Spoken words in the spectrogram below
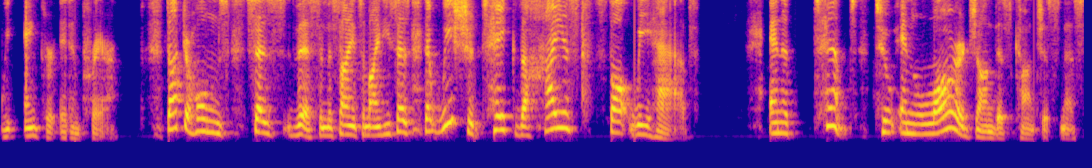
we anchor it in prayer. Dr. Holmes says this in The Science of Mind. He says that we should take the highest thought we have and attempt to enlarge on this consciousness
